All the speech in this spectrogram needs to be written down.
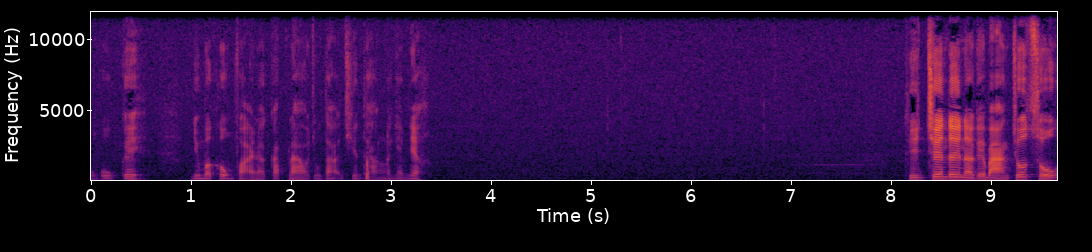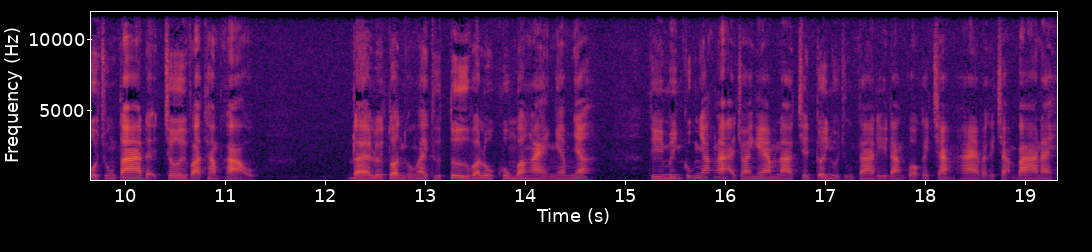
cũng ok. Nhưng mà không phải là cặp nào chúng ta cũng chiến thắng anh em nhé. Thì trên đây là cái bảng chốt số của chúng ta để chơi và tham khảo đề lôi tuần của ngày thứ tư và lô khung 3 ngày anh em nhé thì mình cũng nhắc lại cho anh em là trên kênh của chúng ta thì đang có cái chạm 2 và cái chạm 3 này.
